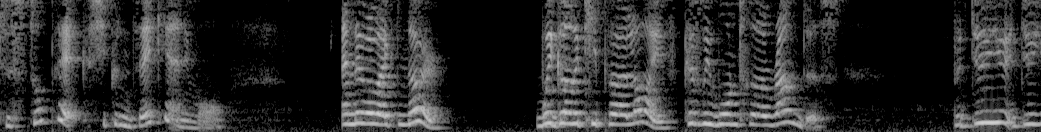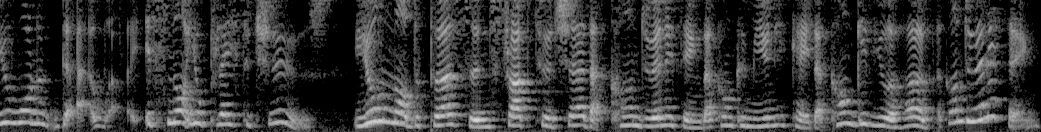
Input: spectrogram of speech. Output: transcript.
to stop it 'cause she couldn't take it anymore. And they were like no we're gonna keep her alive because we want her around us. But do you do you want to uh, it's not your place to choose. You're not the person strapped to a chair that can't do anything that can't communicate that can't give you a hug that can't do anything.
